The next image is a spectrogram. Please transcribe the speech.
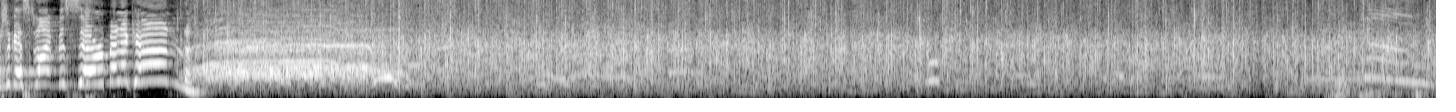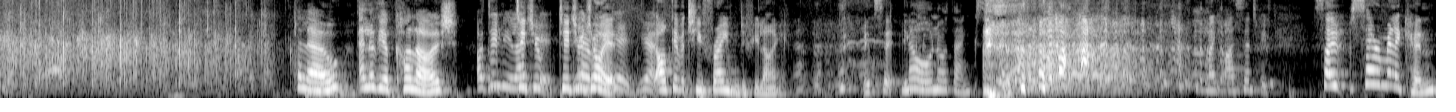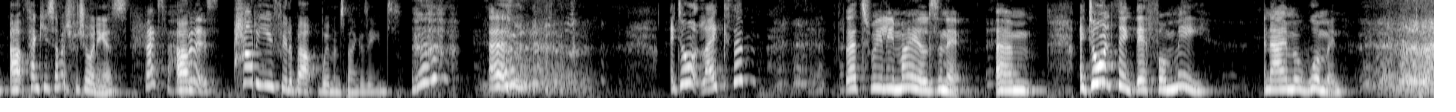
Special guest tonight, Miss Sarah Millican. Hello. I love your collage. Oh, did, Really did like you it. did you Yeah, enjoy really it? did, yeah. I'll give it to you framed if you like. It's it, No, no, thanks. make nice centerpiece. So, Sarah Millican, uh, thank you so much for joining us. Thanks for having Um, us. How do you feel about women's magazines? Um, I don't like them. That's really mild, isn't it? Um, I don't think they're for me, and I'm a woman.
